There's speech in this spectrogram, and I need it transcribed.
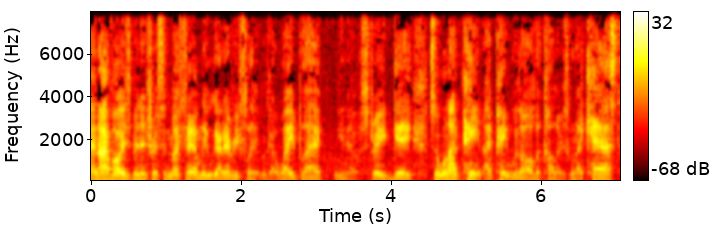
And I've always been interested in my family. We got every flavor. We got white, black, you know, straight, gay. So when I paint, I paint with all the colors. When I cast,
